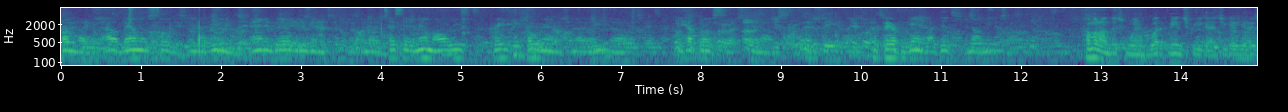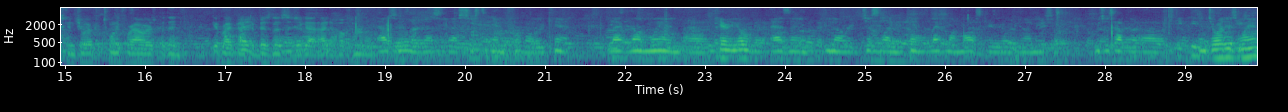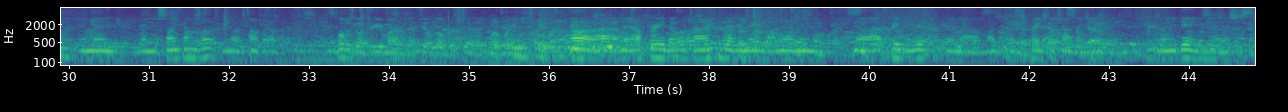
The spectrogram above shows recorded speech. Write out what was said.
from the Alabamas to you know even Vanderbilt, even you know Texas A&M, all these great programs, you know they uh, they help us you know prepare for games like this. You know what I mean? So, Comment on this win, what it means for you guys. You guys, you guys can enjoy it for 24 hours, but then get right back to business. You got Idaho coming up. Absolutely, that's that's just the game of football. You can't let one win uh, carry over, as in you know, just like you can't let one loss carry over. You know what I mean? So we just have to uh, enjoy this win, and then when the sun comes up, you know, it's time for Alabama. What was going through your mind when that field goal was good? What were you? Uh, I, I mean, I prayed the whole time that he made it. You know what I mean? And, you know, I faith in it, and um, I, I just prayed time that he made it. And when he did, you know, it's just.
